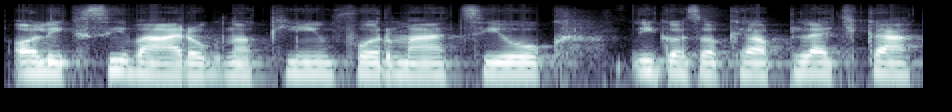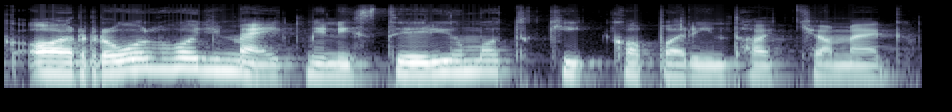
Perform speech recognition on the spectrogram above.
alig szivárognak ki információk, igazak-e a plegykák arról, hogy melyik minisztériumot ki kaparinthatja meg.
